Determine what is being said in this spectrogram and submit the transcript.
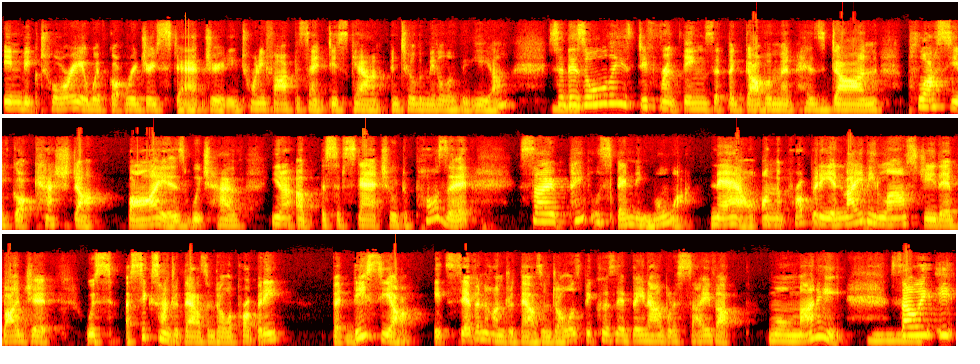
in Victoria, we've got reduced stamp duty, 25% discount until the middle of the year. So mm. there's all these different things that the government has done. Plus, you've got cashed up buyers, which have, you know, a, a substantial deposit. So people are spending more now on the property. And maybe last year their budget was a $600,000 property, but this year it's $700,000 because they've been able to save up more money. Mm. So it, it,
